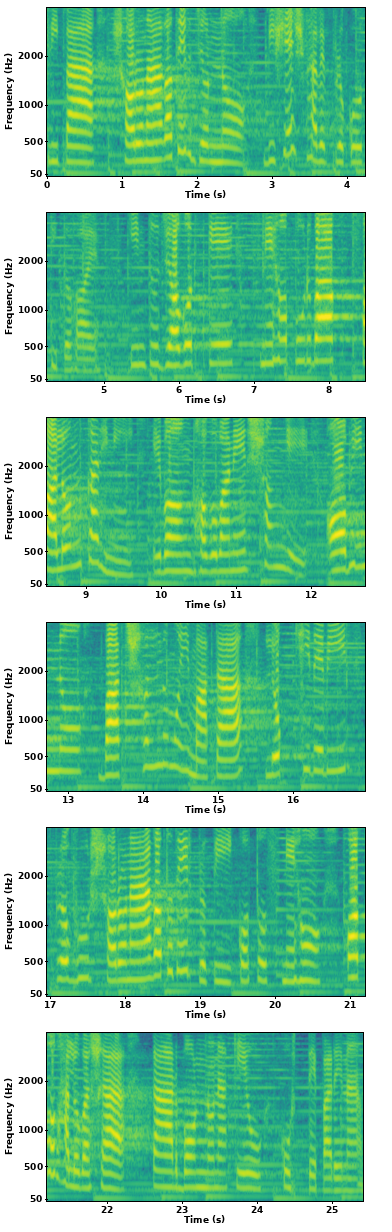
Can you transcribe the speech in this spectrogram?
কৃপা শরণাগতের জন্য বিশেষভাবে প্রকটিত হয়। কিন্তু জগৎকে স্নেহপূর্বক পালনকারিণী এবং ভগবানের সঙ্গে অভিন্ন বাৎসল্যময়ী মাতা লক্ষ্মী দেবীর প্রভুর শরণাগতদের প্রতি কত স্নেহ, কত ভালোবাসা তার বর্ণনা কেউ করতে পারে না।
